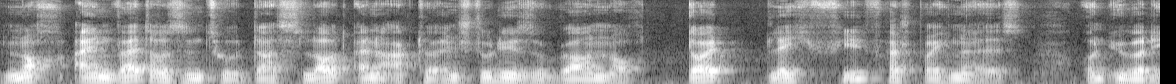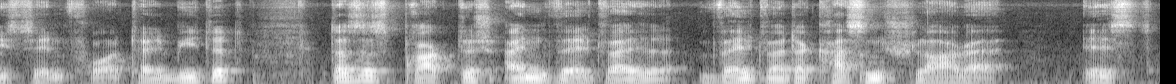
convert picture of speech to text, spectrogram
noch ein weiteres hinzu, das laut einer aktuellen Studie sogar noch deutlich vielversprechender ist und überdies den Vorteil bietet, dass es praktisch ein weltweiter Kassenschlager ist.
